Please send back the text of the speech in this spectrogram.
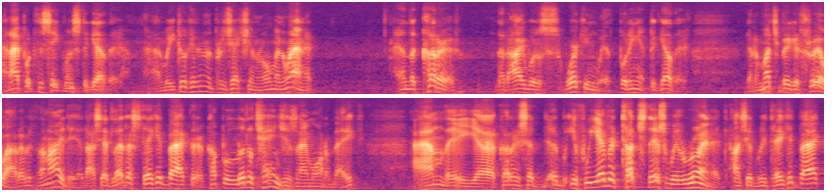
and I put the sequence together. And we took it in the projection room and ran it. And the cutter that I was working with, putting it together, got a much bigger thrill out of it than I did. I said, let us take it back. There are a couple of little changes I want to make. And the uh, cutter said, uh, if we ever touch this, we'll ruin it. I said, we take it back.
